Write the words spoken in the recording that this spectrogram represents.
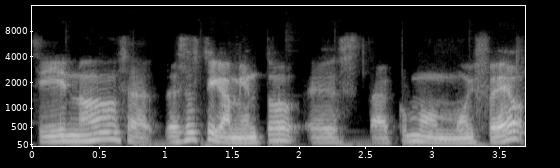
Sí, no, o sea, ese hostigamiento está como muy feo.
